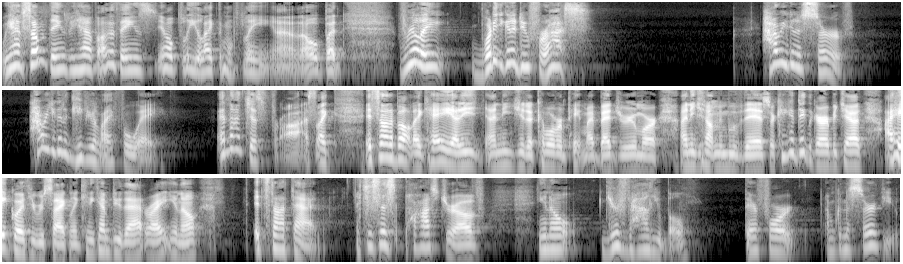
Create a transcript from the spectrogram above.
we have some things, we have other things. Hopefully, you like them. Hopefully, I don't know, but really, what are you going to do for us? How are you going to serve? How are you going to give your life away? And not just for us. Like, it's not about like, hey, I need, I need you to come over and paint my bedroom, or I need you to help me move this, or can you take the garbage out? I hate going through recycling. Can you come do that, right? You know, it's not that. It's just this posture of, you know, you're valuable, therefore I'm going to serve you.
